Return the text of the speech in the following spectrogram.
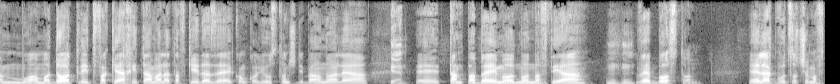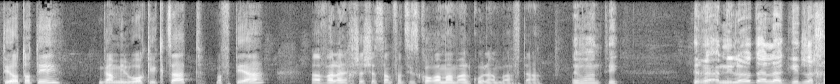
המועמדות להתווכח איתם על התפקיד הזה, קודם כל יוסטון שדיברנו עליה, כן. אה, טמפה ביי מאוד מאוד מפתיעה. ובוסטון. אלה הקבוצות שמפתיעות אותי, גם מילווקי קצת מפתיעה, אבל אני חושב שסן פרנסיסקו רמה מעל כולם בהפתעה. הבנתי. תראה, אני לא יודע להגיד לך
